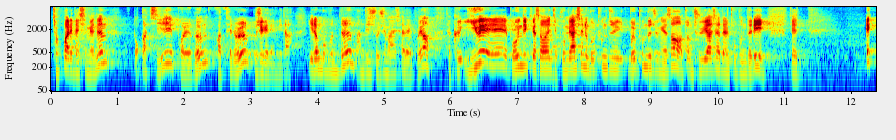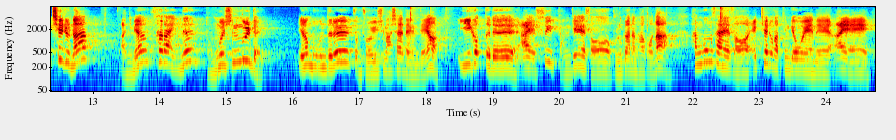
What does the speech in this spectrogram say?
적발이 되시면은 똑같이 벌금, 과태료를 무시게 됩니다. 이런 부분들은 반드시 조심하셔야 되고요. 자, 그 이외에 본인들께서 이제 구매하시는 물품들 중에서 좀 주의하셔야 될 부분들이 이제 액체류나 아니면 살아있는 동물, 식물들 이런 부분들을 좀 조심하셔야 되는데요. 이것들은 아예 수입 단계에서 불가능하거나 항공사에서 액체류 같은 경우에는 아예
